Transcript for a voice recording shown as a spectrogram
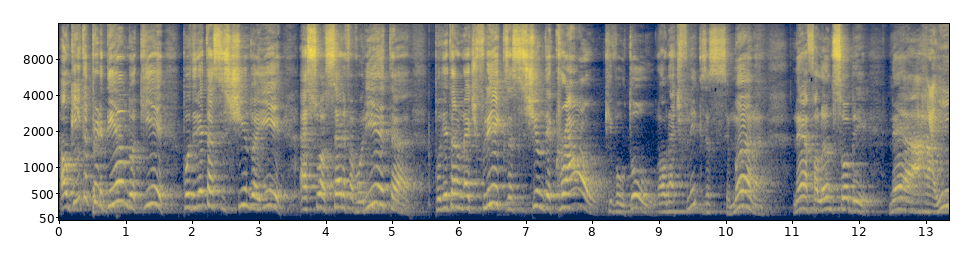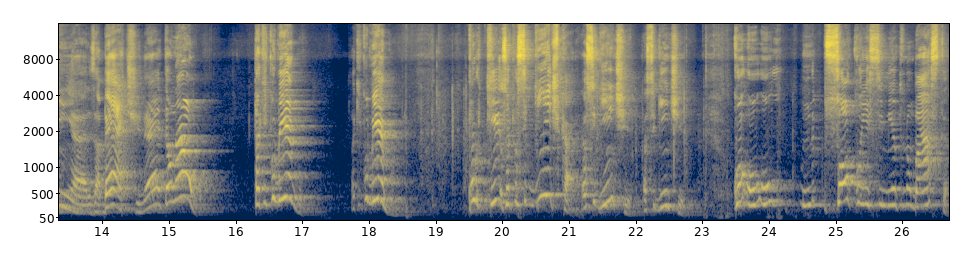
Alguém está perdendo aqui, poderia estar assistindo aí a sua série favorita, poderia estar no Netflix assistindo The Crown, que voltou ao Netflix essa semana, né, falando sobre né, a rainha Elizabeth, né? Então não, tá aqui comigo, tá aqui comigo. Por quê? Só que é o seguinte, cara, é o seguinte, é o seguinte, o, o, só conhecimento não basta.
